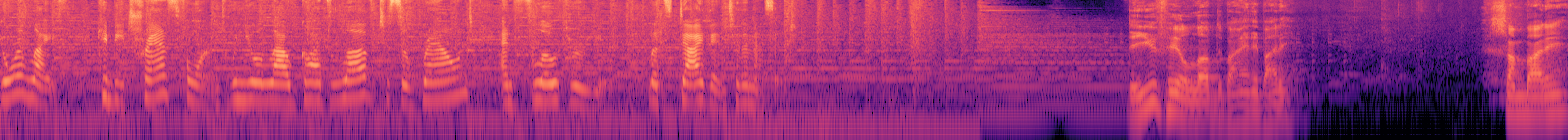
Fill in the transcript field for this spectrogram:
your life can be transformed when you allow God's love to surround and flow through you. Let's dive into the message. Do you feel loved by anybody? Somebody,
